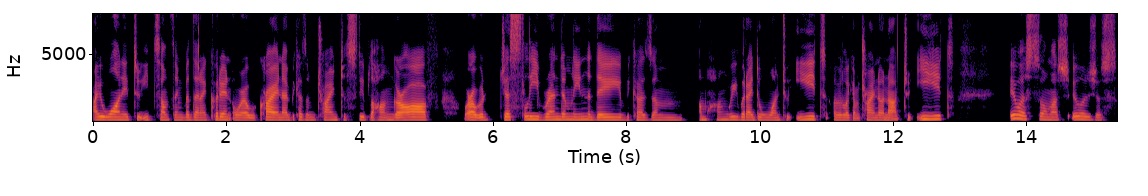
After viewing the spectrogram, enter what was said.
I wanted to eat something but then I couldn't, or I would cry at night because I'm trying to sleep the hunger off, or I would just sleep randomly in the day because I'm I'm hungry but I don't want to eat, or like I'm trying to not to eat. It was so much. It was just.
